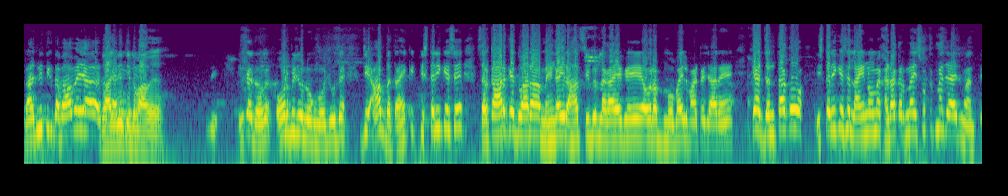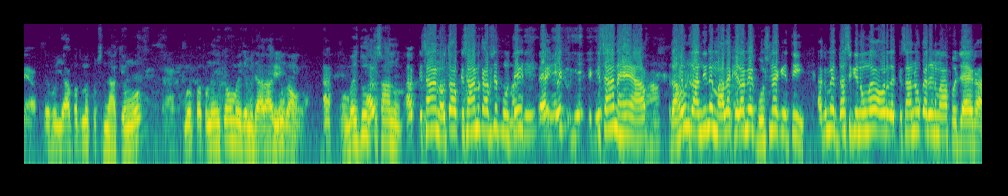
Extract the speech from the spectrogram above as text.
राजनीतिक दबाव है या राजनीतिक दबाव है। जी। इनका लोग और भी जो लोग मौजूद हैं। जी आप बताएँ कि किस तरीके से सरकार के द्वारा महँगाई राहत शिविर लगाए गए और अब मोबाइल बांटे जा रहे हैं। क्या जनता को इस तरीके से लाइनों में खड़ा करना इसको कितना जायज़ मानते हैं आप? देखो या को तो मैं कुछ ना कहूँ वो पता नहीं क्यों मैं जमींदार आदमी। गाँव। मजदूर किसान हूँ। आप किसान हो तो आप किसान का आपसे पूछते हैं एक, एक किसान हैं आप। राहुल गांधी ने मालाखेड़ा में घोषणा की थी अगर मैं दस गिनूँगा और किसानों का ऋण माफ़ हो जाएगा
